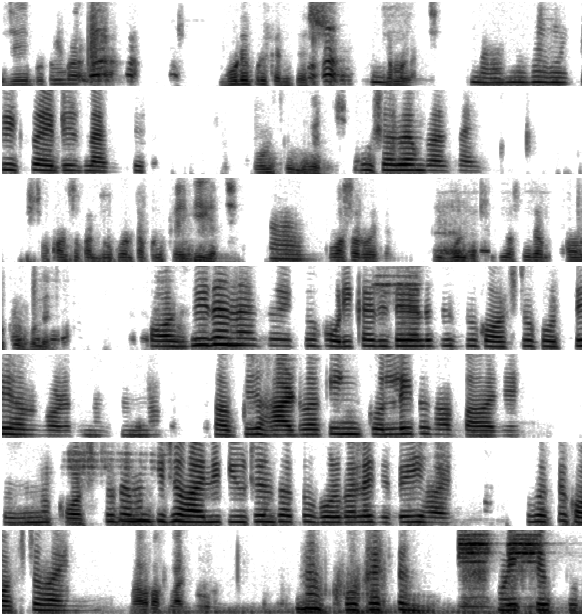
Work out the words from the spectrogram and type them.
যে প্রথমবার বোর্ডে পরীক্ষা দিতে এসছো কেমন লাগছে? একটু এক্সাইটেড লাগছে। কোন স্কুল থেকে এসেছ? উষাগ্রাম গার্লস হাই সকাল সকাল দু ঘণ্টা পরীক্ষা এগিয়ে যাচ্ছে হ্যাঁ। কুয়াশা রয়েছে। কি বলবে? কি কি অসুবিধা সম্মুখীন হলে? অসুবিধা না তো একটু পরীক্ষা দিতে গেলে তো একটু কষ্ট করতেই হবে পড়াশোনার জন্য। সবকিছু হার্ড ওয়ার্কিং করলেই তো সব পাওয়া যায়। ওই জন্য কষ্ট তেমন কিছু হয়নি টিউশন স্যার তো ভোরবেলায় যেতেই হয়। খুব একটা কষ্ট হয়নি। নার্ভাস লাগছে না খুব একটা না। ওই একটু একটু।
